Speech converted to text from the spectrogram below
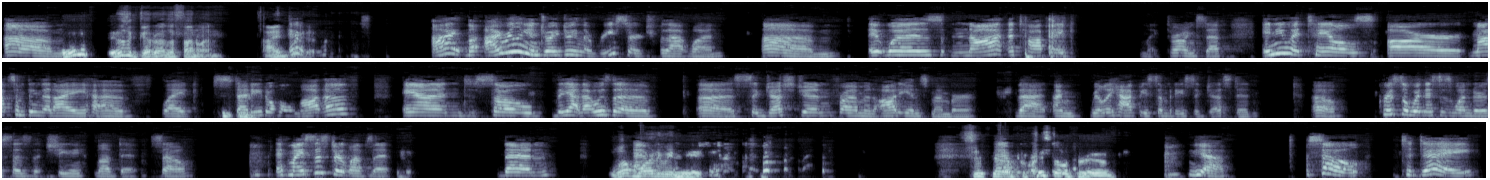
Um It was a good one. It was a fun one. I enjoyed it. I but I really enjoyed doing the research for that one. Um, it was not a topic like throwing stuff. Inuit tales are not something that I have like studied a whole lot of, and so yeah, that was a, a suggestion from an audience member that I'm really happy somebody suggested. Oh, Crystal Witnesses Wonder says that she loved it. So if my sister loves it, then What more do we need? Sister Crystal approved. yeah. So today,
